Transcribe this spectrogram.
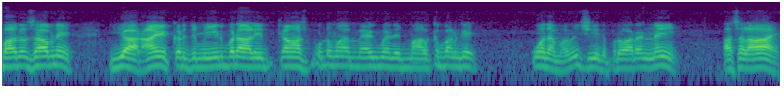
ਬਾਦਲ ਸਾਹਿਬ ਨੇ ਹਜ਼ਾਰਾਂ ਏਕੜ ਜ਼ਮੀਨ ਬਣਾ ਲਈ ਟਰਾਂਸਪੋਰਟ ਮਾ- ਮਹਿਕਮੇ ਦੇ ਮਾਲਕ ਬਣ ਗਏ। ਉਹਦਾ ਮੈਂ ਵੀ ਸ਼ਹੀਦ ਪਰਿਵਾਰ ਆ। ਨਹੀਂ, ਅਸਲ ਆ ਹੈ।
